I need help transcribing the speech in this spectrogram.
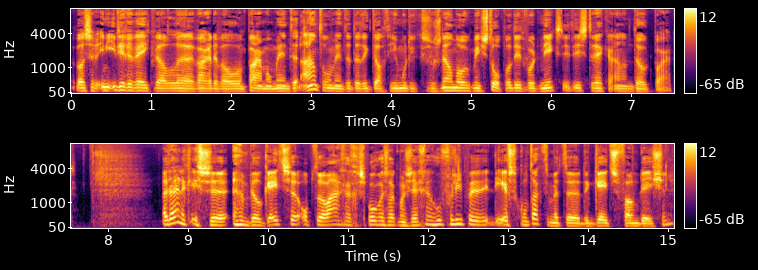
was er in iedere week wel, uh, waren er wel een paar momenten... een aantal momenten dat ik dacht, hier moet ik zo snel mogelijk mee stoppen. Dit wordt niks, dit is trekken aan een dood paard. Uiteindelijk is uh, Bill Gates op de wagen gesprongen, zal ik maar zeggen. Hoe verliepen de eerste contacten met de Gates Foundation?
